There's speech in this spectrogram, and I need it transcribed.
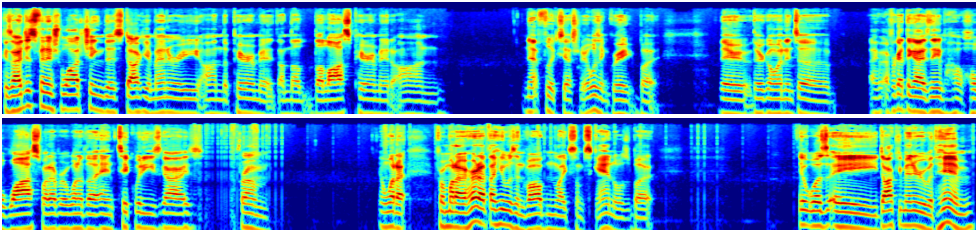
Because I just finished watching this documentary on the pyramid, on the the lost pyramid on Netflix yesterday. It wasn't great, but they're they're going into I, I forgot the guy's name, Hawass, whatever, one of the antiquities guys from. And what I from what I heard, I thought he was involved in like some scandals, but it was a documentary with him,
